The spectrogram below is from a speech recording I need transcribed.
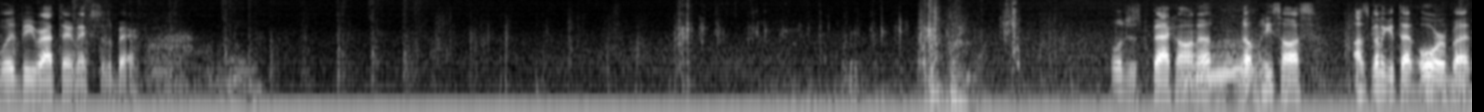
would be right there next to the bear. We'll just back on up. Oh, he saw us. I was gonna get that ore, but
